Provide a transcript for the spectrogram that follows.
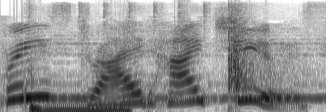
Freeze-dried high chews.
